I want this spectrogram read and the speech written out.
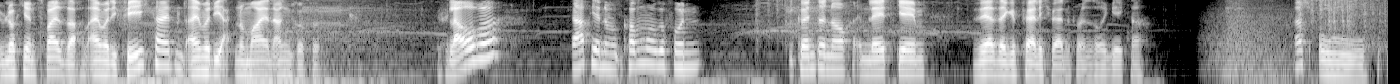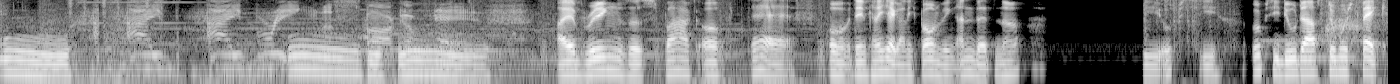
wir blockieren zwei Sachen. Einmal die Fähigkeiten und einmal die normalen Angriffe. Ich glaube, ich habe hier eine Combo gefunden. Die könnte noch im Late Game sehr, sehr gefährlich werden für unsere Gegner. Das, oh, uh. Uh, uh. I bring the spark of death. Oh, den kann ich ja gar nicht bauen wegen Undead, ne? Upsi. Upsi, du darfst, du musst weg.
